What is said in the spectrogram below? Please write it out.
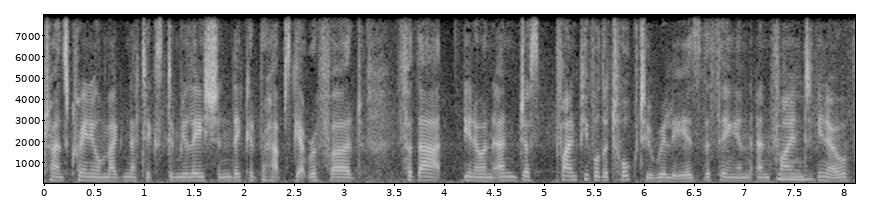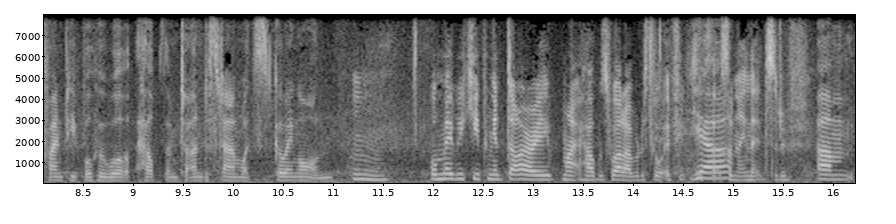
transcranial magnetic stimulation they could perhaps get referred for that you know and, and just find people to talk to really is the thing and, and find Mm. you know find people who will help them to understand what's going on Mm. Or maybe keeping a diary might help as well. I would have thought if, you, if that's something that sort of um,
